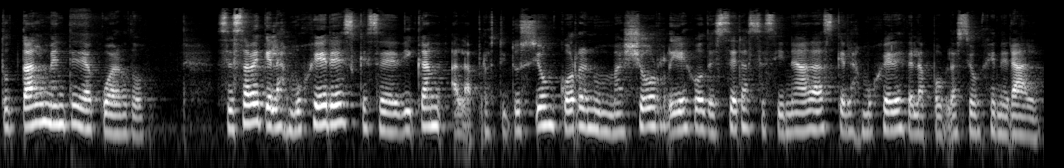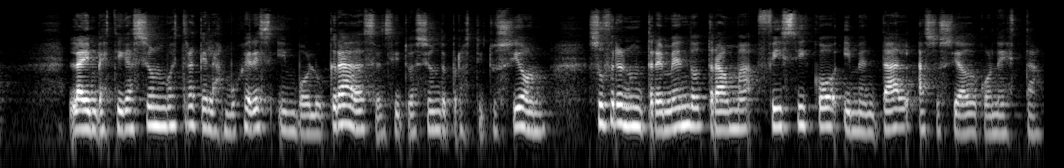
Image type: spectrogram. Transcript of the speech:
Totalmente de acuerdo. Se sabe que las mujeres que se dedican a la prostitución corren un mayor riesgo de ser asesinadas que las mujeres de la población general. La investigación muestra que las mujeres involucradas en situación de prostitución sufren un tremendo trauma físico y mental asociado con esta.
